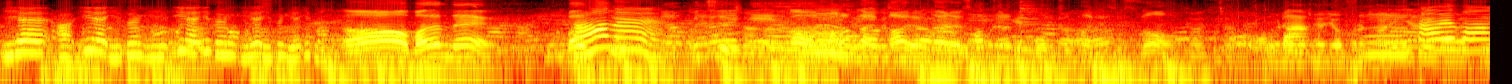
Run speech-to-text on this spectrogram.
2에 아 2에 2승 2, 에 2승 2에 2승 2에 2승 아 맞았네. 잘하네. 그치? 나 잘한다니까. 옛날에 사투리 공부 엄청 많이 했었어. 음, 다음에 봐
